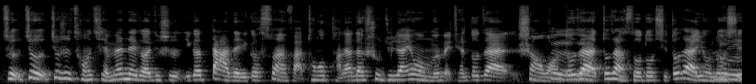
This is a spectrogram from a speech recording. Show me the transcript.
就就就是从前面那个就是一个大的一个算法，通过庞大的数据量，因为我们每天都在上网，都在都在搜东西，都在用东西，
